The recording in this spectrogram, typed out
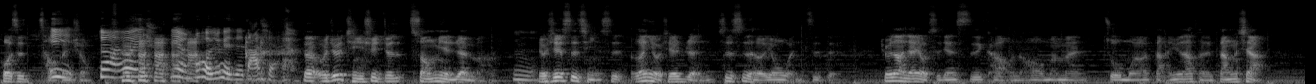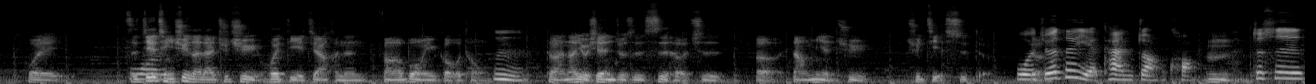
或是吵很凶。对啊，因为一言不合就可以直接打起来。对，我觉得情绪就是双面刃嘛。嗯，有些事情是跟有些人是适合用文字的，就让人家有时间思考，然后慢慢琢磨要打，因为他可能当下会直接情绪来来去去会叠加，可能反而不容易沟通。嗯，对吧？那有些人就是适合是呃当面去去解释的。我觉得也看状况。嗯，就是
